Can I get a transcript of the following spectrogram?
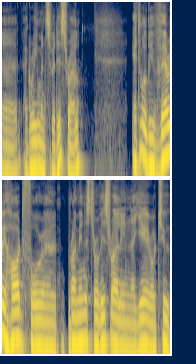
uh, agreements with Israel, it will be very hard for a prime minister of Israel in a year or two,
